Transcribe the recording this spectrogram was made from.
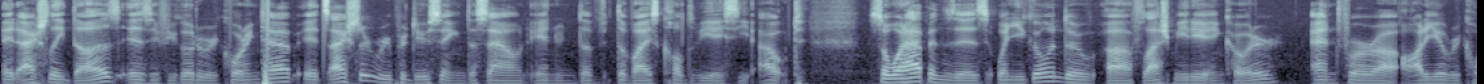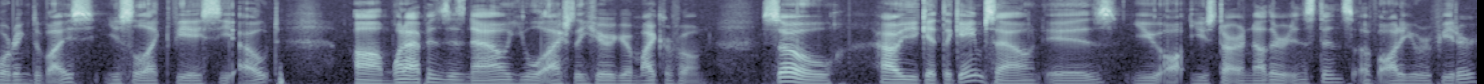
it actually does is if you go to recording tab, it's actually reproducing the sound in the device called VAC out. So what happens is when you go into uh, Flash Media Encoder and for uh, audio recording device, you select VAC out. Um, what happens is now you will actually hear your microphone. So how you get the game sound is you uh, you start another instance of audio repeater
